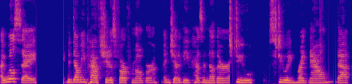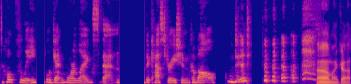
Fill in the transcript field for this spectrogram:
I will say, the WPATH shit is far from over, and Genevieve has another stew stewing right now that hopefully will get more legs than the castration cabal did. oh my god.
